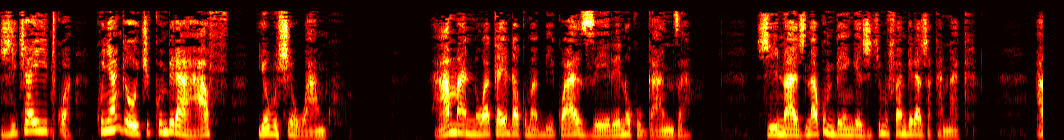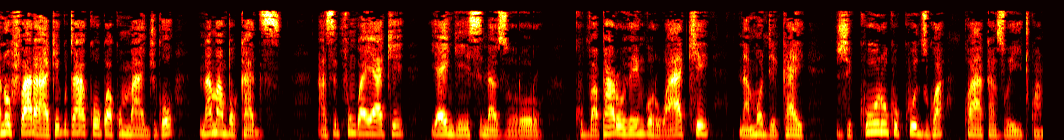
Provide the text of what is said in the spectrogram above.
zvichaitwa kunyange uchikumbira hafu youshe hwangu. Hamani wakaenda kumabiko azere nokuganza zvinhu hazvina kumbenge zvichimufambira zvakanaka. Anofara hake kuti akokwa kumadyo namambokadzi asi pfungwa yake yainge isina zororo. Kubva paruvengo rwake namodhekai zvikuru kukudzwa kwaakazoitwa.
